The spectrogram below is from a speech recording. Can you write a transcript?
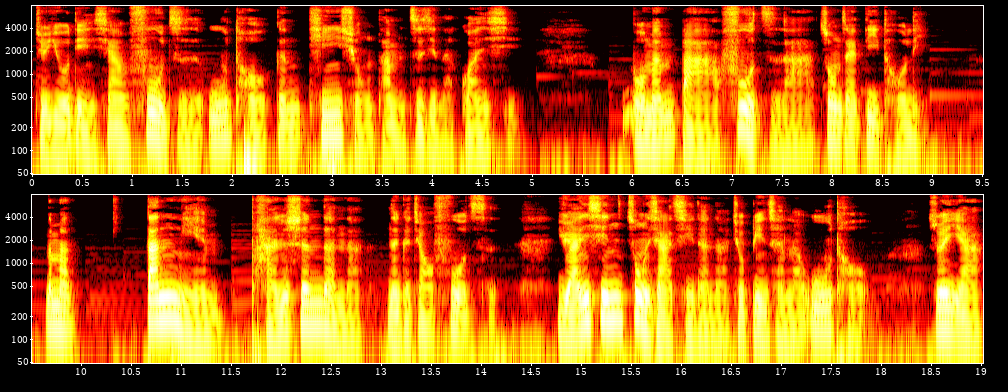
就有点像附子、乌头跟天雄他们之间的关系。我们把附子啊种在地头里，那么当年盘生的呢，那个叫附子，原心种下去的呢，就变成了乌头。所以啊，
